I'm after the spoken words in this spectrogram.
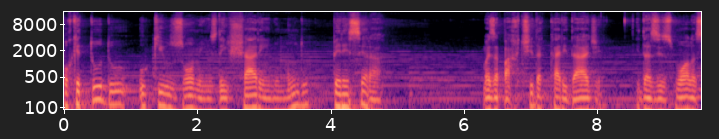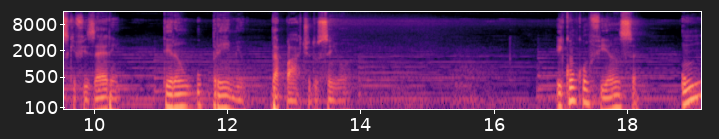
porque tudo o que os homens deixarem no mundo perecerá. Mas a partir da caridade e das esmolas que fizerem, terão o prêmio da parte do Senhor. E com confiança, um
